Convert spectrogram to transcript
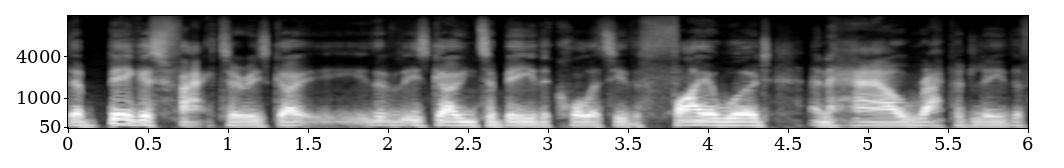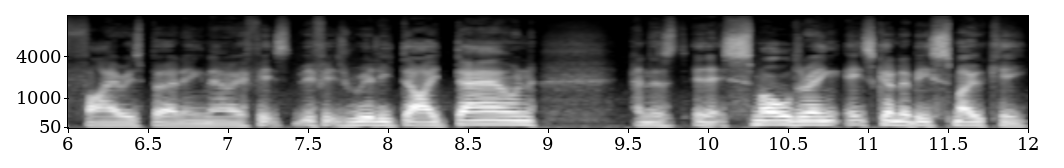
The biggest factor is, go, is going to be the quality of the firewood and how rapidly the fire is burning. Now, if it's, if it's really died down and, and it's smouldering, it's going to be smoky,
